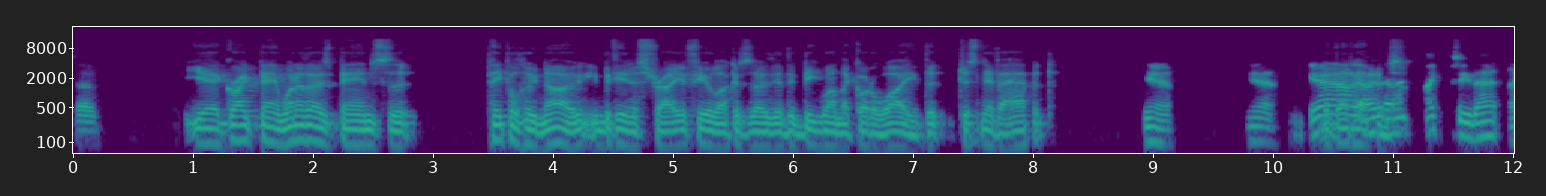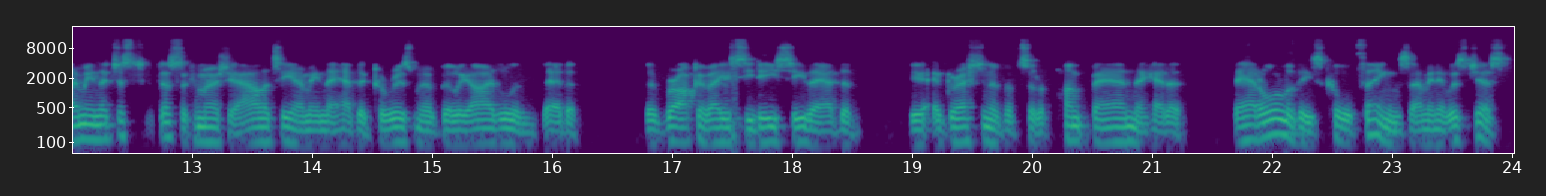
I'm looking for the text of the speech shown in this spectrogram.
So, Yeah, great band. One of those bands that people who know within Australia feel like as though they're the big one that got away that just never happened. yeah. Yeah. Yeah. I, I. I can see that. I mean, just, just the commerciality. I mean, they had the charisma of Billy Idol and they had the, the rock of ACDC. They had the, the aggression of a sort of punk band. They had a, they had all of these cool things. I mean, it was just,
